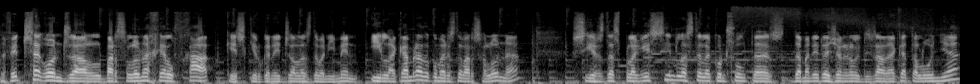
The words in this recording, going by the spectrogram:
De fet, segons el Barcelona Health Hub, que és qui organitza l'esdeveniment, i la Cambra de Comerç de Barcelona, si es despleguessin les teleconsultes de manera generalitzada a Catalunya,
